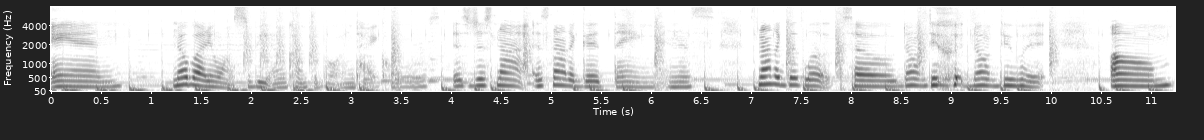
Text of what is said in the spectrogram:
and nobody wants to be uncomfortable in tight clothes. It's just not it's not a good thing and it's it's not a good look. So don't do it. Don't do it. Um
